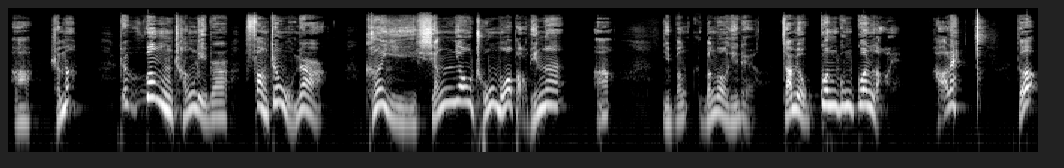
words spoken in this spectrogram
啊？什么？这瓮城里边放真武庙，可以降妖除魔、保平安啊！你甭甭跟我提这个，咱们有关公关老爷。好嘞，得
